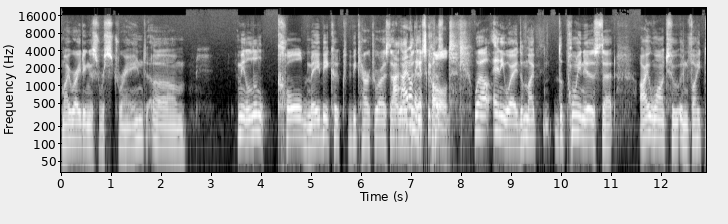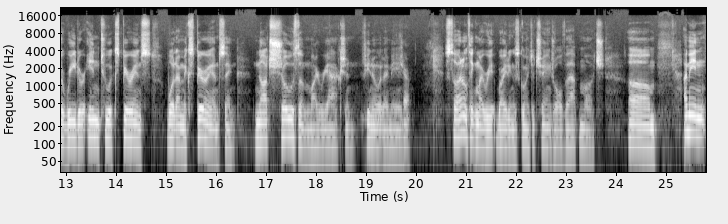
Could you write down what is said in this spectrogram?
my writing is restrained. Um, I mean, a little cold maybe could, could be characterized that I, way. I don't think it's because- cold. well, anyway, the, my the point is that I want to invite the reader in to experience what I'm experiencing, not show them my reaction. If you know what I mean. Sure. So I don't think my re- writing is going to change all that much. Um, I mean,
